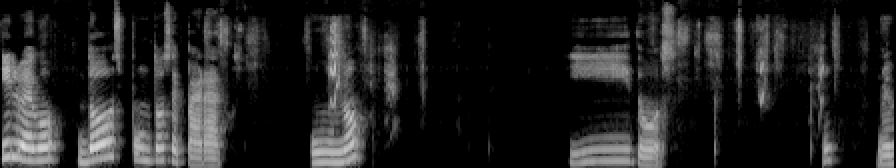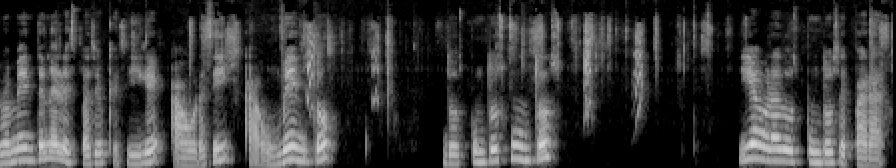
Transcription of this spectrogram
y luego dos puntos separados. Uno y dos. Nuevamente en el espacio que sigue, ahora sí, aumento, dos puntos juntos y ahora dos puntos separados.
